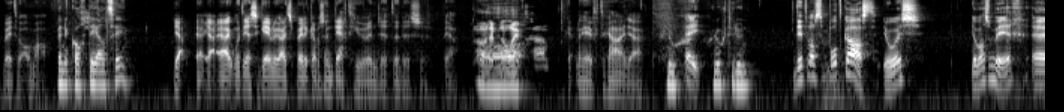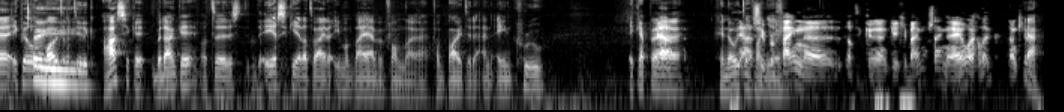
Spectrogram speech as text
Weten we allemaal. Binnenkort DLC. Ja, ja, ja, ja, ik moet eerst de game nog uitspelen. Ik heb er zo'n 30 uur in zitten. Dus eh, ja, Oh, dat heb je nog even te gaan. ik heb nog even te gaan, ja. Genoeg, Hey, genoeg te doen. dit was de podcast, jongens. Dat was hem weer. Eh, ik wil Hey. Wouter natuurlijk hartstikke bedanken. Want eh, is de eerste keer dat wij er iemand bij hebben van, eh, van buiten de N1 crew. Ik heb eh, Ja. genoten Ja, van super je... fijn eh, dat ik er een keertje bij mocht zijn. Nee, heel erg leuk. Dankjewel. Ja,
